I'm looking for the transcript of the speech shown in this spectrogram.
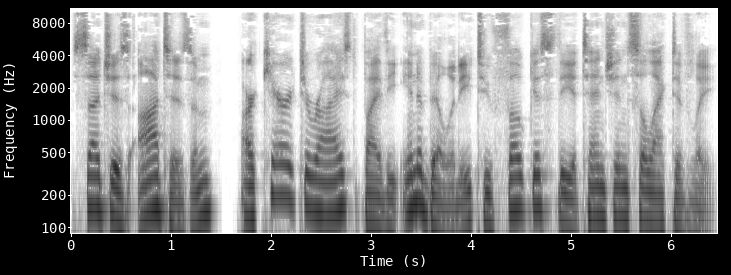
such as autism, are characterized by the inability to focus the attention selectively.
